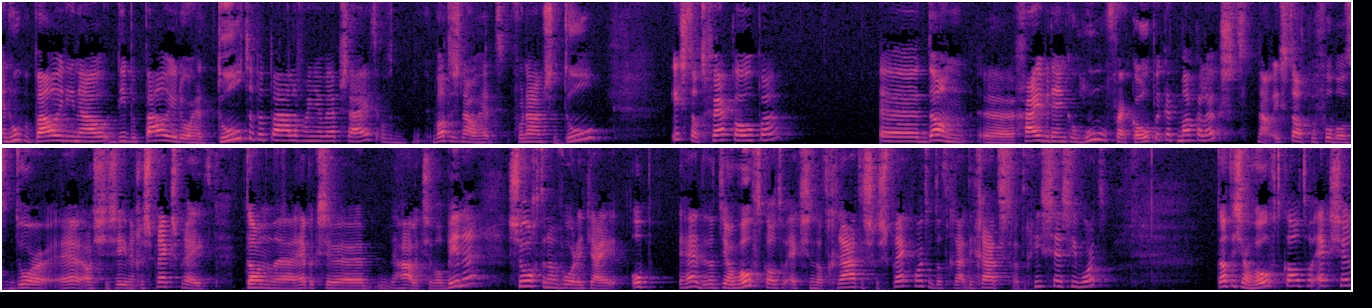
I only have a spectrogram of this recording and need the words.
En hoe bepaal je die nou? Die bepaal je door het doel te bepalen van je website. Of wat is nou het voornaamste doel? Is dat verkopen? Uh, dan uh, ga je bedenken hoe verkoop ik het makkelijkst. Nou, is dat bijvoorbeeld door, hè, als je ze in een gesprek spreekt, dan uh, heb ik ze, haal ik ze wel binnen. Zorg er dan voor dat jij op, hè, dat jouw hoofdcall to action dat gratis gesprek wordt, of dat die gratis strategie sessie wordt. Dat is jouw hoofdcall to action.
